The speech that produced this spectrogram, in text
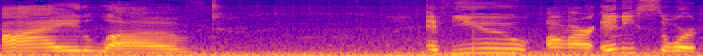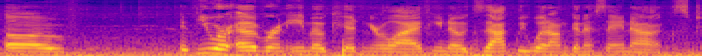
I loved. If you are any sort of. If you are ever an emo kid in your life, you know exactly what I'm going to say next.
